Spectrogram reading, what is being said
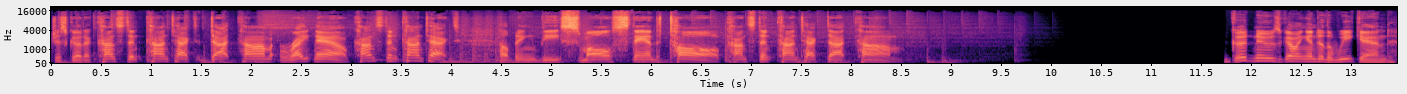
Just go to constantcontact.com right now. Constant Contact, helping the small stand tall. ConstantContact.com. Good news going into the weekend.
